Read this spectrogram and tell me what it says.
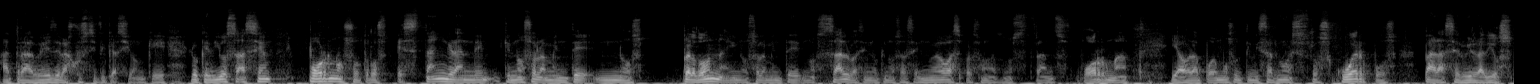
a través de la justificación, que lo que Dios hace por nosotros es tan grande que no solamente nos perdona y no solamente nos salva, sino que nos hace nuevas personas, nos transforma y ahora podemos utilizar nuestros cuerpos para servir a Dios.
